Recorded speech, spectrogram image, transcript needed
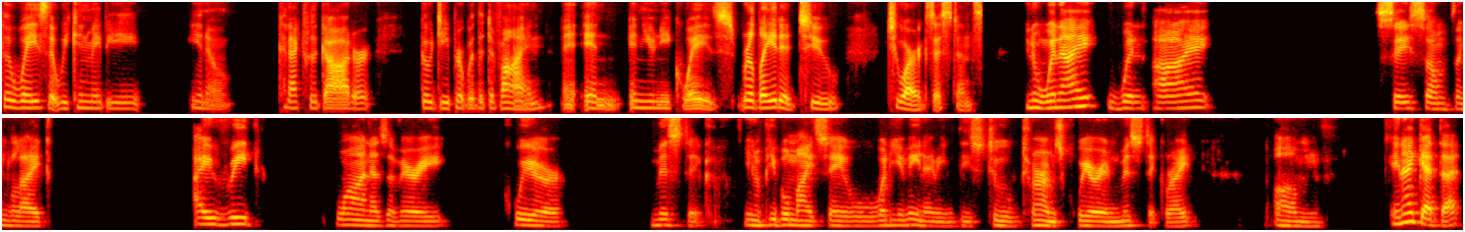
the ways that we can maybe you know connect with god or go deeper with the divine in in unique ways related to to our existence. You know when i when i say something like i read Juan as a very queer mystic you know people might say well, what do you mean i mean these two terms queer and mystic right um, and I get that.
